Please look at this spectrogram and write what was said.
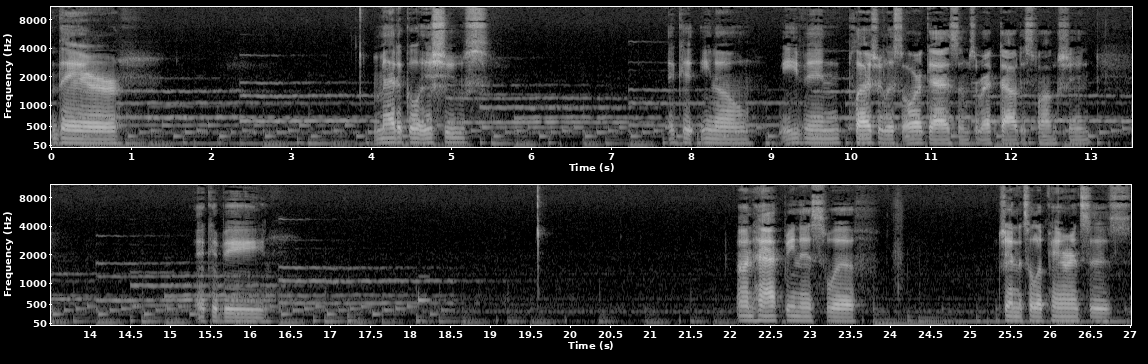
their medical issues. It could, you know, even pleasureless orgasms, erectile dysfunction. It could be unhappiness with genital appearances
